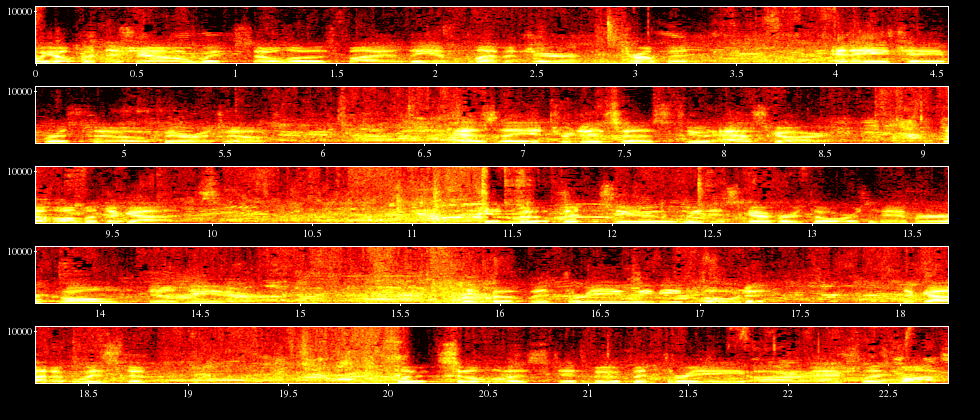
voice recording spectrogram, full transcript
We open the show with solos by Liam Clevenger, trumpet, and A.J. Bristow, baritone, as they introduce us to Asgard, the home of the gods. In movement two, we discover Thor's hammer called Mjolnir. In movement three, we meet Odin, the god of wisdom. Flute soloists in movement three are Ashlyn Loss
